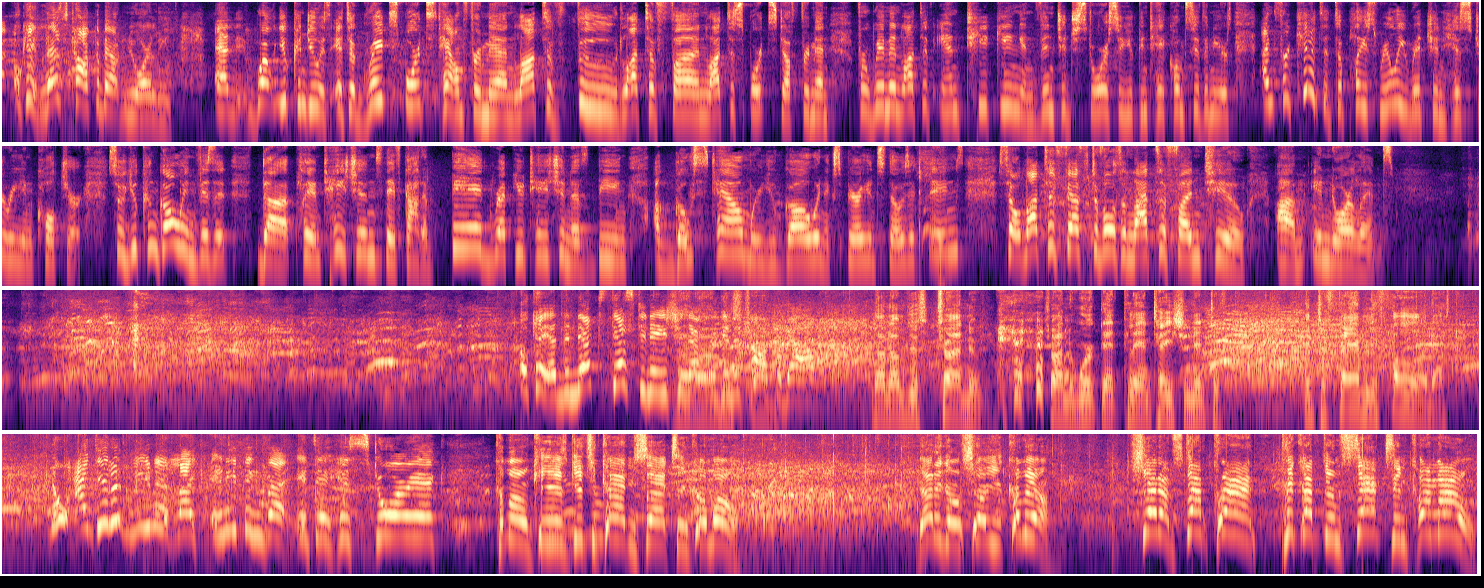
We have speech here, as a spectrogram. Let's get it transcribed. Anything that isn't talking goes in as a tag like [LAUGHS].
uh, okay, let's talk about New Orleans. And what you can do is, it's a great sports town for men. Lots of food, lots of fun, lots of sports stuff for men. For women, lots of antiquing and vintage stores so you can take home souvenirs. And for kids, it's a place really rich in history and culture. So you can go and visit the plantations. They've got a big reputation of being a ghost town where you go and experience those [LAUGHS] things. So lots of festivals and lots of fun too um, in New Orleans. Okay, and the next destination No, that no, we're going to talk to- about. No, no, I'm just trying to trying to work that plantation into into family fun. I, No, I didn't mean it like anything but it's a historic. come on, kids, get your cotton sacks and come on. Daddy gonna show you. Come here. Shut up. Stop crying. Pick up them sacks and come on.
